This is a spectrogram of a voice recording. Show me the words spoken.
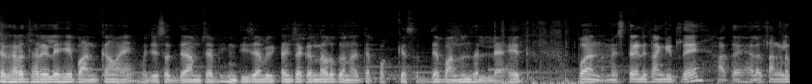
आमच्या घरात झालेलं हे बांधकाम आहे. म्हणजे सध्या आमच्या भिंतीच्या विटांच्या करणार होतं ना त्या पक्क्या सध्या बांधून झालेल्या आहेत. पण मिस्त्रीने सांगितले आता ह्याला चांगलं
